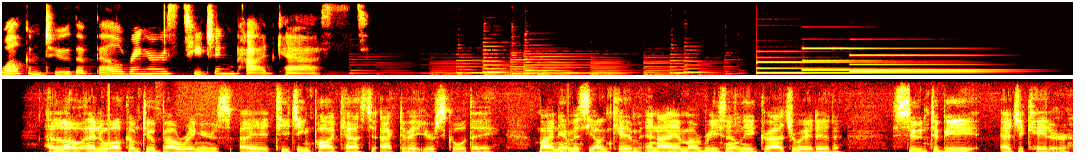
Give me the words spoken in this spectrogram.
Welcome to the Bell Ringers Teaching Podcast. Hello and welcome to Bell Ringers, a teaching podcast to activate your school day. My name is Young Kim and I am a recently graduated, soon to be educator.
